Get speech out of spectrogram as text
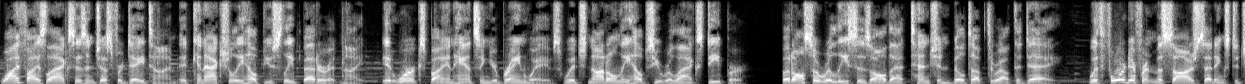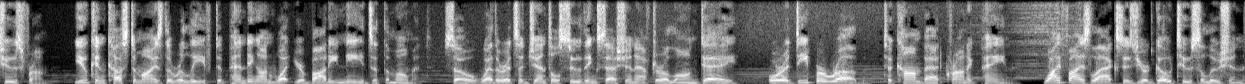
Wristlax isn't just for daytime, it can actually help you sleep better at night. It works by enhancing your brainwaves, which not only helps you relax deeper, but also releases all that tension built up throughout the day. With four different massage settings to choose from, you can customize the relief depending on what your body needs at the moment. So, whether it's a gentle soothing session after a long day, or a deeper rub to combat chronic pain, Wristlax is your go-to solution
